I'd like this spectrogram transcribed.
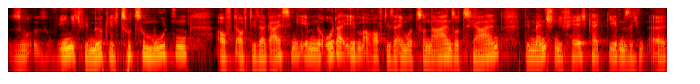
so, so wenig wie möglich zuzumuten auf, auf dieser geistigen Ebene oder eben auch auf dieser emotionalen, sozialen, den Menschen die Fähigkeit geben, sich, äh,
